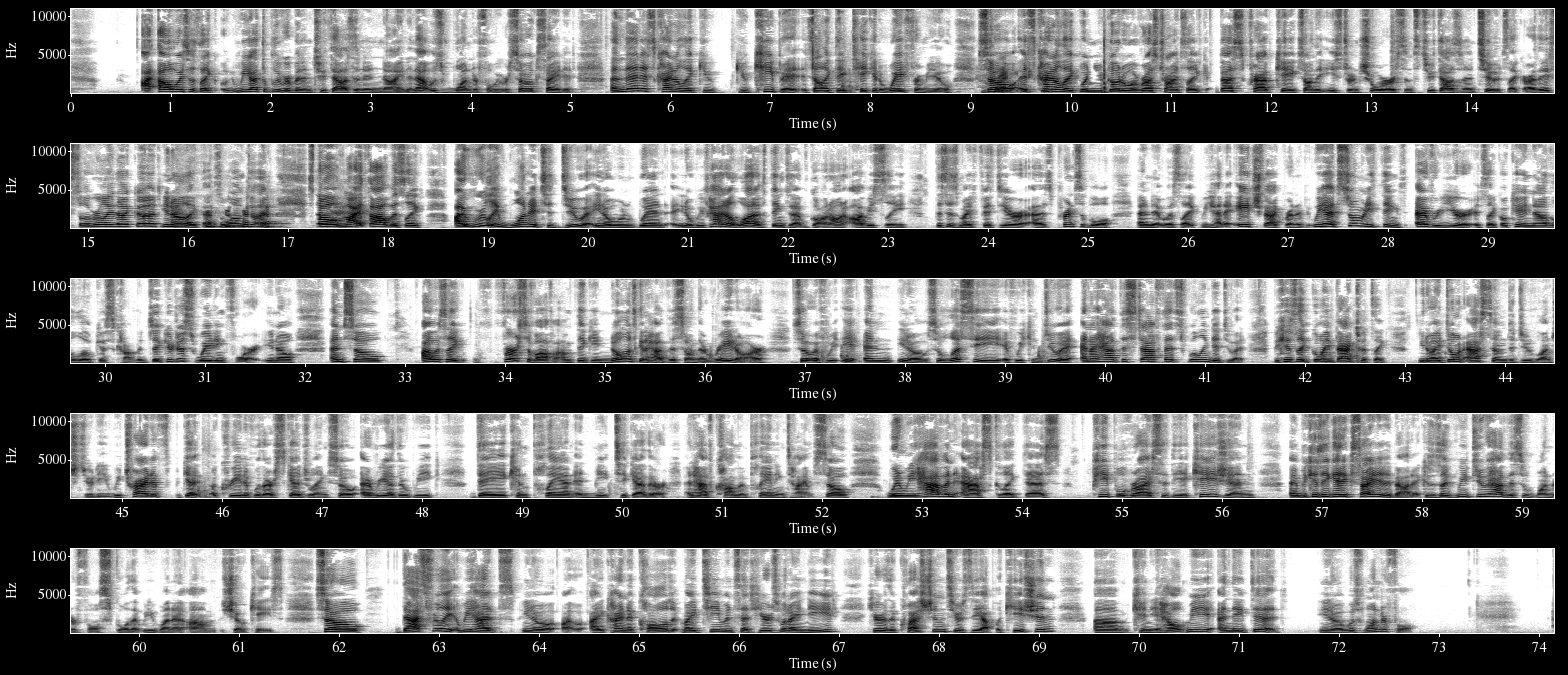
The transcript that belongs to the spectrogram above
I always was like, we got the blue ribbon in 2009, and that was wonderful. We were so excited. And then it's kind of like you you keep it. It's not like they take it away from you. So right. it's kind of like when you go to a restaurant, it's like best crab cakes on the Eastern Shore since 2002. It's like, are they still really that good? You know, like that's a long time. so my thought was like, I really wanted to do it. You know, when when you know we've had a lot of things that have gone on. Obviously, this is my fifth year as principal, and it was like we had an HVAC renovation. We had so many things every year. It's like, okay, now the locusts come. It's like you're just waiting for it, you know? And so I was like, first of all, I'm thinking no one's going to have this on their radar. So if we, and you know, so let's see if we can do it. And I have the staff that's willing to do it because, like, going back to it, it's like, you know, I don't ask them to do lunch duty. We try to get a creative with our scheduling. So every other week they can plan and meet together and have common planning time. So when we have an ask like this, people rise to the occasion and because they get excited about it because it's like we do have this wonderful school that we want to um, showcase. So that's really we had you know i, I kind of called my team and said here's what i need. Here are the questions. Here's the application. Um, can you help me? And they did. You know it was wonderful.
